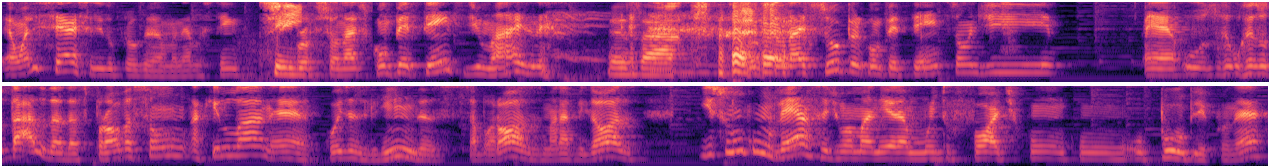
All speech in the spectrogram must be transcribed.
é um alicerce ali do programa, né? Você tem Sim. profissionais competentes demais, né? Exato. profissionais super competentes, onde é, os, o resultado da, das provas são aquilo lá, né? Coisas lindas, saborosas, maravilhosas. Isso não conversa de uma maneira muito forte com, com o público, né?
